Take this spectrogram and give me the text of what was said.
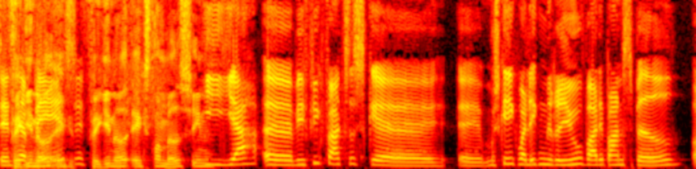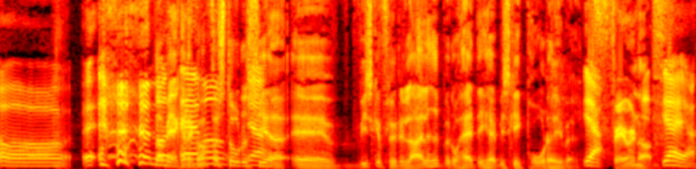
Den Fik der I, noget, vase. ek- fik I noget ekstra med, Signe? Ja, øh, vi fik faktisk, øh, øh, måske ikke var det ikke en rive, var det bare en spade, og øh, Nå, men jeg kan da godt forstå, at du ja. siger, øh, vi skal flytte lejlighed, vil du have det her, vi skal ikke bruge det alligevel. Ja. Fair enough. Ja, ja,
